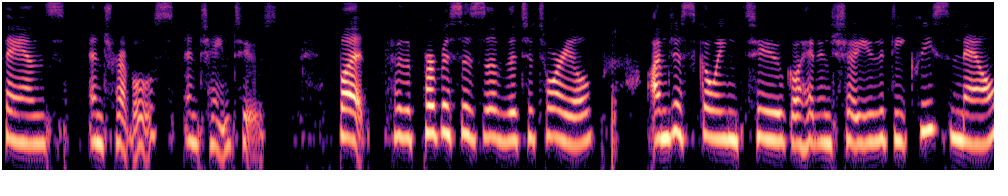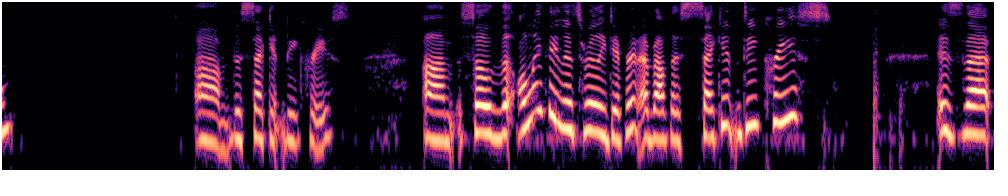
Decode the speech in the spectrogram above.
fans and trebles and chain twos. But for the purposes of the tutorial, I'm just going to go ahead and show you the decrease now. Um, the second decrease. Um, so the only thing that's really different about the second decrease is that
